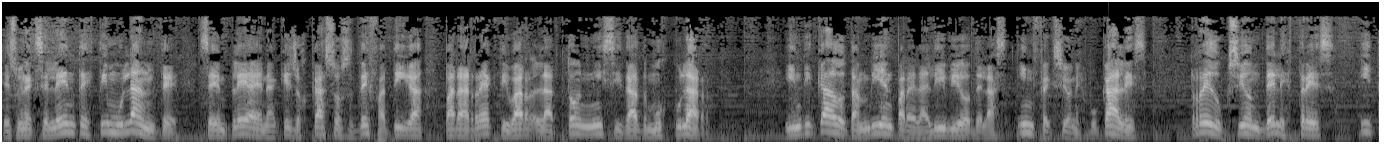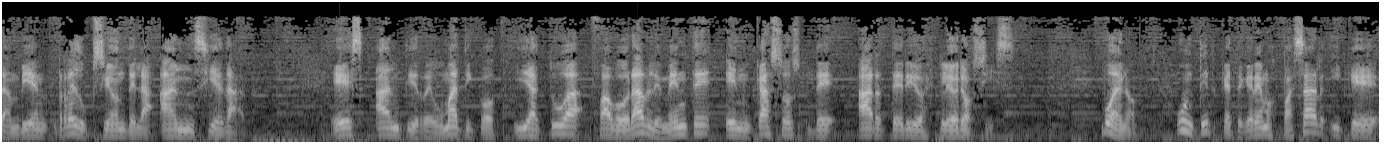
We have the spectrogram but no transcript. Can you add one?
Es un excelente estimulante, se emplea en aquellos casos de fatiga para reactivar la tonicidad muscular. Indicado también para el alivio de las infecciones bucales, reducción del estrés y también reducción de la ansiedad es antirreumático y actúa favorablemente en casos de arterioesclerosis. Bueno, un tip que te queremos pasar y que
